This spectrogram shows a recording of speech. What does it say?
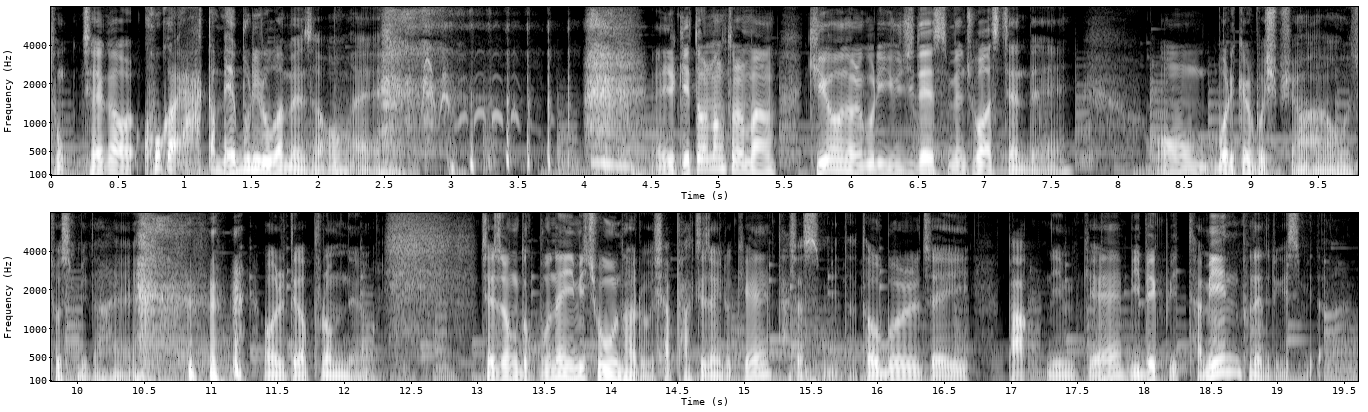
동, 제가 코가 약간 매부리로 가면서 예. 이렇게 똘망똘망 귀여운 얼굴이 유지됐으면 좋았을 텐데. 어, 머릿결 보십시오. 아, 좋습니다. 예. 어릴 때가 부럽네요. 재정 덕분에 이미 좋은 하루 샵 박재정 이렇게 다셨습니다. 더블 제이 박님께 미백 비타민 보내드리겠습니다.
